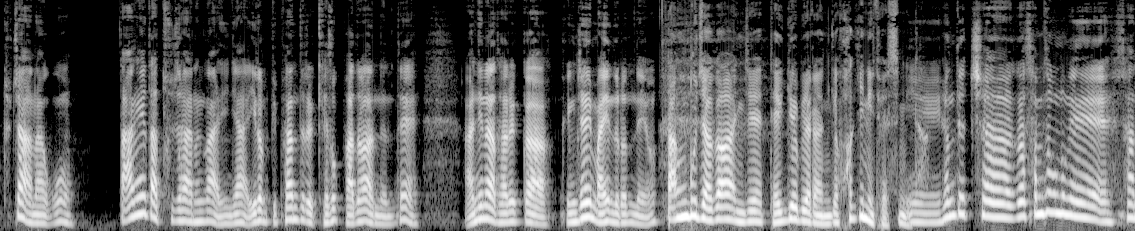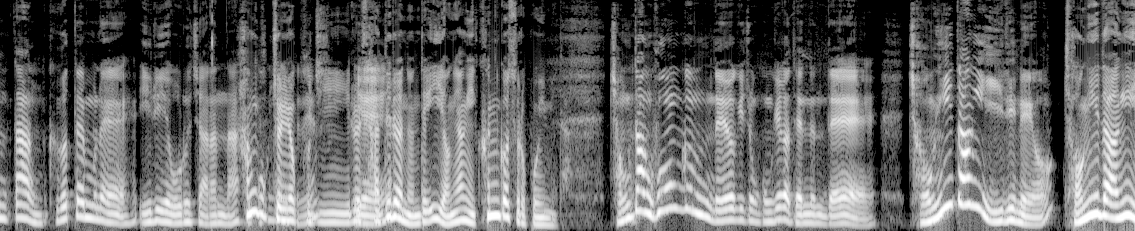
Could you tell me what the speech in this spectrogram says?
투자 안 하고 땅에다 투자하는 거 아니냐 이런 비판들을 계속 받아왔는데 아니나 다를까 굉장히 많이 늘었네요. 땅 부자가 이제 대기업이라는 게 확인이 됐습니다. 예, 현대차가 삼성동에 산 땅 그것 때문에 1위에 오르지 않았나? 한국전력 부지를 예. 사들였는데 이 영향이 큰 것으로 보입니다. 정당 후원금 내역이 좀 공개가 됐는데 정의당이 1위네요. 정의당이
